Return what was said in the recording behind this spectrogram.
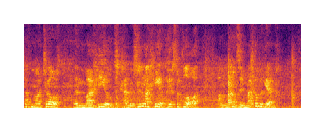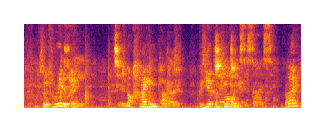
tapping my toes, and my heel just kind of, as soon as my heel hits the floor, I'm bouncing back up again. So it's really, Three, two, it's not high impact because you're controlling it. exercise. Right.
